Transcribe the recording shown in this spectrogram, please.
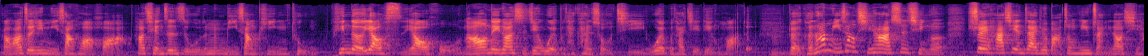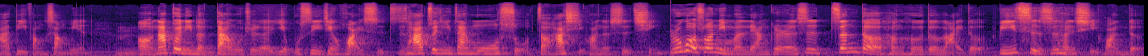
然后他最近迷上画画，他前阵子我这边迷上拼图，拼得要死要活。然后那段时间我也不太看手机，我也不太接电话的，对，可能他迷上其他的事情了，所以他现在就把重心转移到其他地方上面。嗯，呃，那对你冷淡，我觉得也不是一件坏事，只是他最近在摸索找他喜欢的事情。如果说你们两个人是真的很合得来的，彼此是很喜欢的，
